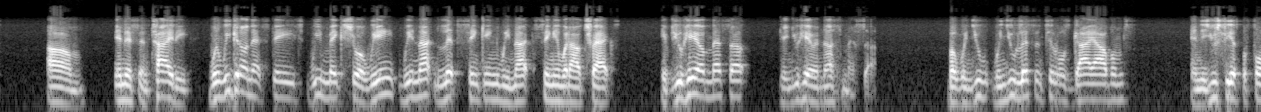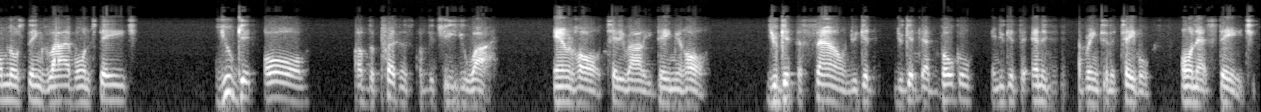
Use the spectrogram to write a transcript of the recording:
um, in its entirety. When we get on that stage, we make sure we we're not lip syncing, we're not singing without tracks. If you hear a mess up, then you're hearing us mess up. But when you when you listen to those guy albums and you see us perform those things live on stage, you get all of the presence of the Guy. Aaron Hall, Teddy Riley, Damion Hall. You get the sound, you get you get that vocal, and you get the energy I bring to the table on that stage.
